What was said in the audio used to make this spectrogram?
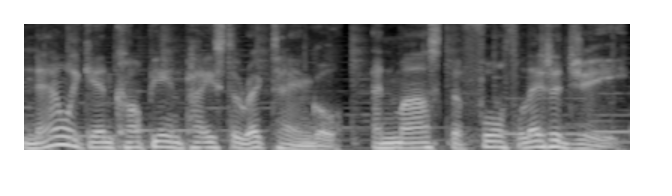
Now again copy and paste the rectangle, and mask the fourth letter G.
